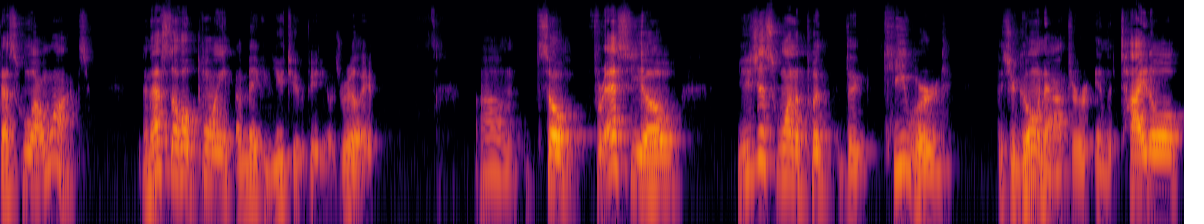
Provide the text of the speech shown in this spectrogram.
that's who I want. And that's the whole point of making YouTube videos, really. Um, so for SEO, you just want to put the keyword that you're going after in the title,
